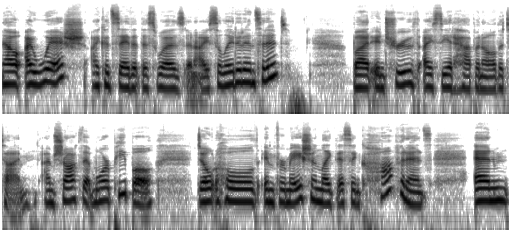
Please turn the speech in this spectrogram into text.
Now, I wish I could say that this was an isolated incident, but in truth, I see it happen all the time. I'm shocked that more people don't hold information like this in confidence, and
